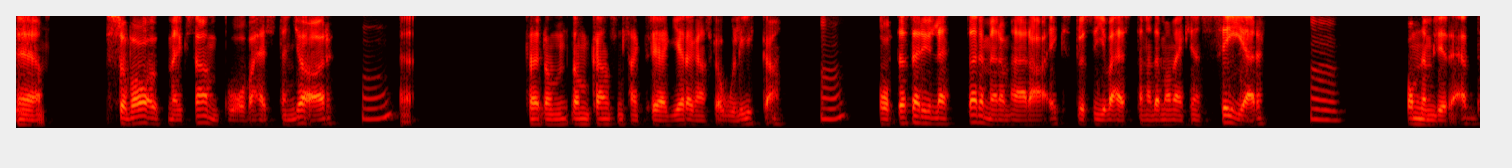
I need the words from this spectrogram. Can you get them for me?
Eh, Så var uppmärksam på vad hästen gör. Mm. För de, de kan som sagt reagera ganska olika. Mm. Oftast är det ju lättare med de här explosiva hästarna där man verkligen ser Mm. om den blir rädd.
